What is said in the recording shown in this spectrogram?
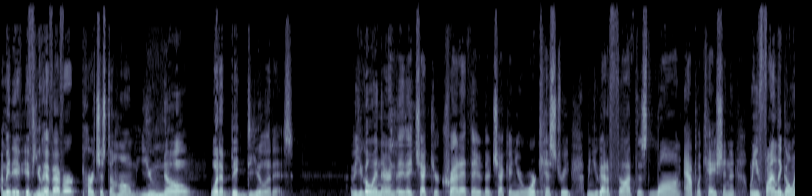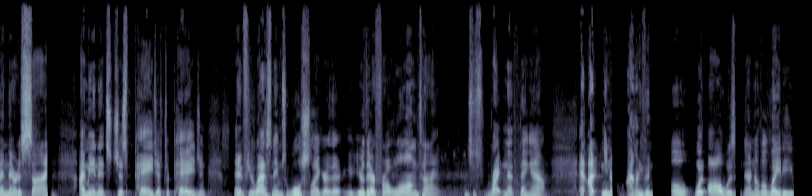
I mean, if, if you have ever purchased a home, you know what a big deal it is. I mean, you go in there and they, they check your credit, they, they're checking your work history. I mean, you got to fill out this long application. And when you finally go in there to sign, I mean, it's just page after page. And, and if your last name's Wolschlager, you're there for a long time and just writing that thing out. And I, you know, I don't even know what all was in there. I know the lady,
